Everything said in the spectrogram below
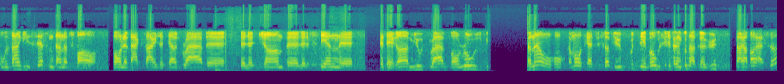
aux, anglicismes dans notre sport. Bon, le backside, le tail grab, euh, le, jump, euh, le, spin, euh, etc. Mute grab, bon, rose. Comment on, on- comment on traduit ça? Puis il y a eu beaucoup de débats aussi. J'ai fait une couple d'entrevues par rapport à ça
